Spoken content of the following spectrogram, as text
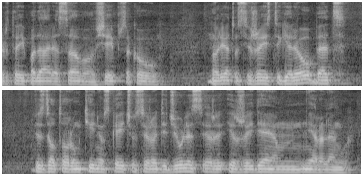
ir tai padarė savo. Šiaip sakau, norėtųsi žaisti geriau, bet vis dėlto rungtynių skaičius yra didžiulis ir, ir žaidėjim nėra lengva.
